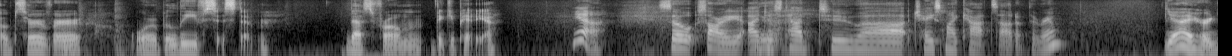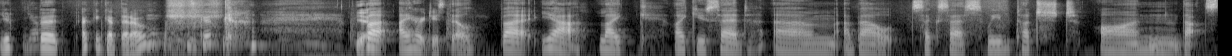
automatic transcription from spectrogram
observer or belief system. That's from Wikipedia. Yeah. So sorry, I just had to uh, chase my cats out of the room. Yeah, I heard you, Yep. but I can cut that out. It's good. Yeah. But I heard you still. But yeah, like like you said um, about success, we've touched on that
